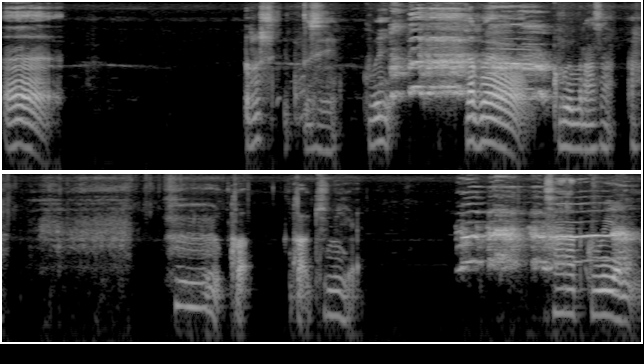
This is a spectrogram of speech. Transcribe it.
Uh, terus itu sih gue karena gue merasa hmm kok kok gini ya? Syarat gue yang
